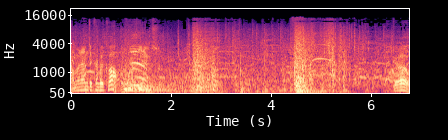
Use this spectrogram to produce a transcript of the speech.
I'm an undercover cop. I'm one of these. Go.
